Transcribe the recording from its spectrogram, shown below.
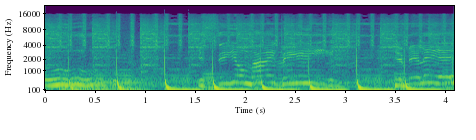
through. You see, you might be humiliated.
